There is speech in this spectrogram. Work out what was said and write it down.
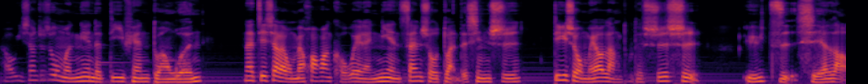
好，以上就是我们念的第一篇短文。那接下来我们要换换口味来念三首短的新诗。第一首我们要朗读的诗是《与子偕老》。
